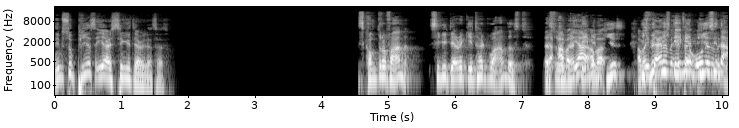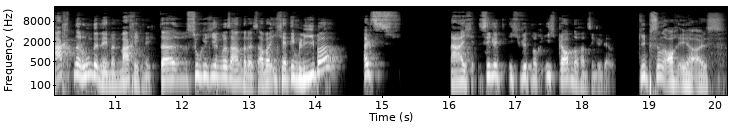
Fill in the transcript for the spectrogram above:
Nimmst du Pierce eher als Singletary derzeit? Es kommt drauf an. Singletary geht halt woanders. Weißt Ja, du, aber- ich ja, Damien aber- Pierce, aber ich würde nicht ohne- Pierce in der achten Runde nehmen, mache ich nicht. Da suche ich irgendwas anderes. Aber ich hätte ihm lieber als, na, ich, Single, ich würde noch, ich glaube noch an Singletary. Gibson auch eher als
